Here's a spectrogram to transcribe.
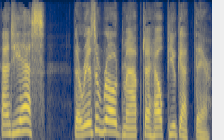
And yes, there is a roadmap to help you get there.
